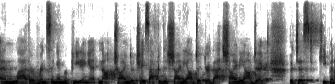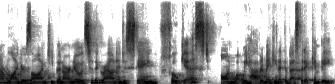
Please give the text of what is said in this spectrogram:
and lather, rinsing, and repeating it. Not trying to chase after this shiny object or that shiny object, but just keeping our blinders on, keeping our nose to the ground, and just staying focused on what we have and making it the best that it can be.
